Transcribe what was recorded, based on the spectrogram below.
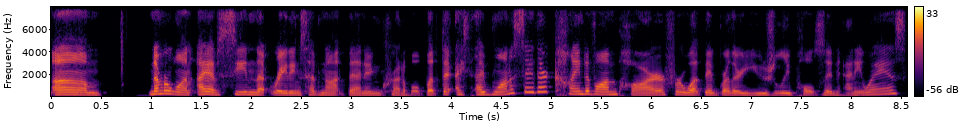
Um, number one, I have seen that ratings have not been incredible, but they, I, I want to say they're kind of on par for what Big Brother usually pulls in, anyways.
